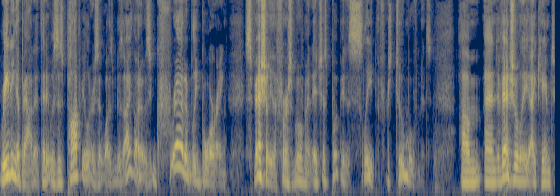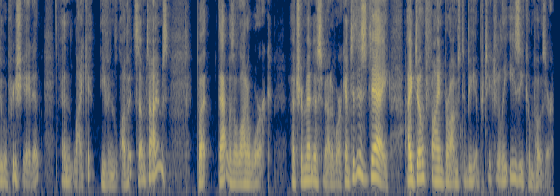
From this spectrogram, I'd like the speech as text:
reading about it that it was as popular as it was because I thought it was incredibly boring, especially the first movement. It just put me to sleep, the first two movements. Um, and eventually I came to appreciate it and like it, even love it sometimes. But that was a lot of work. a tremendous amount of work. And to this day, I don't find Brahms to be a particularly easy composer.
